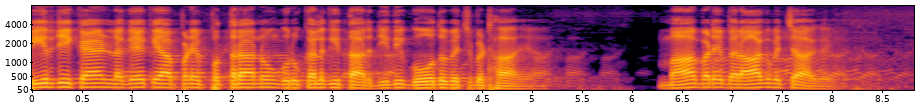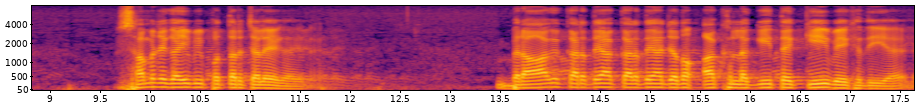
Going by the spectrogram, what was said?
ਪੀਰ ਜੀ ਕਹਿਣ ਲੱਗੇ ਕਿ ਆਪਣੇ ਪੁੱਤਰਾਂ ਨੂੰ ਗੁਰੂ ਕਲਗੀਧਰ ਜੀ ਦੀ ਗੋਦ ਵਿੱਚ ਬਿਠਾਇਆ। ਮਾਂ ਬੜੇ ਬੈਰਾਗ ਵਿੱਚ ਆ ਗਈ। ਸਮਝ ਗਈ ਵੀ ਪੁੱਤਰ ਚਲੇ ਗਏ ਨੇ। ਵਿਰਾਗ ਕਰਦਿਆਂ ਕਰਦਿਆਂ ਜਦੋਂ ਅੱਖ ਲੱਗੀ ਤੇ ਕੀ ਵੇਖਦੀ ਹੈ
